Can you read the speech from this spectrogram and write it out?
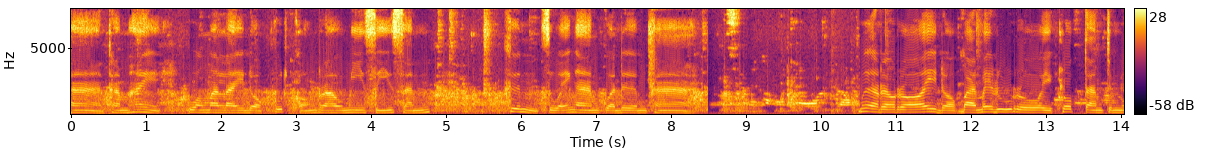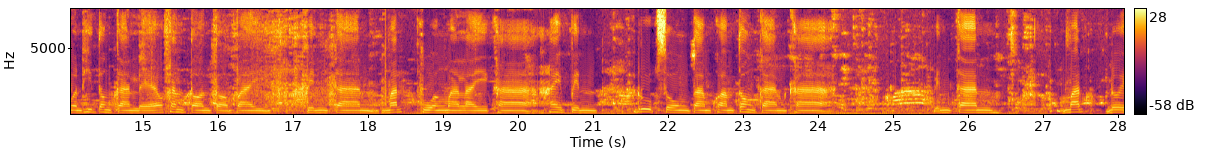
ค่ะทำให้พวงมาลัยดอกพุธของเรามีสีสันขึ้นสวยงามกว่าเดิมค่ะ เมื่อเราร้อยดอกบานไม่รู้โรย ครบตามจำนวนที่ต้องการแล้วขั้นตอนต่อไป เป็นการมัดพวงมาลัยค่ะ ให้เป็นรูปทรงตามความต้องการค่ะ เป็นการมัดโดย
